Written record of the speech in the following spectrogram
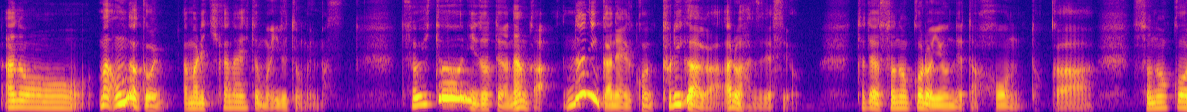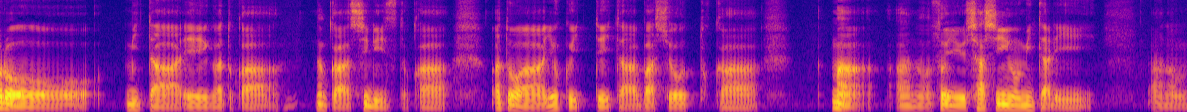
あのまあ音楽をあまり聴かない人もいると思います。そういう人にとっては何か何かねこのトリガーがあるはずですよ。例えばその頃読んでた本とかその頃見た映画とかなんかシリーズとかあとはよく行っていた場所とかまああのそういう写真を見たりあの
